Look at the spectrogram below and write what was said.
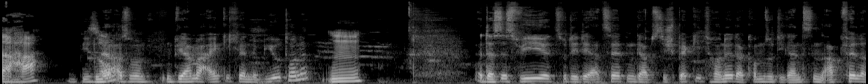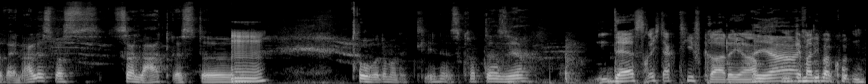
Aha. Wieso? Ja, also wir haben ja eigentlich eine Biotonne. Mhm. Das ist wie zu DDR-Zeiten gab es die Specki-Tonne, da kommen so die ganzen Abfälle rein. Alles, was Salatreste. Mhm. Oh, warte mal, der Kleine ist gerade da sehr. Der ist recht aktiv gerade, ja. Ja, Geh mal lieber gucken.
